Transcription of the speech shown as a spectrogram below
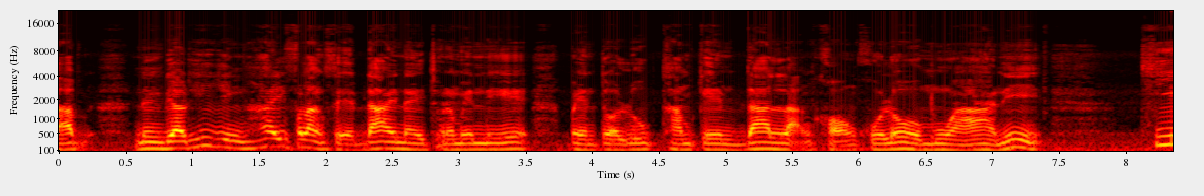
ครับหนึ่งเดียวที่ยิงให้ฝรั่งเศสได้ในทัวร์นาเมนต์นี้ เป็นตัวลุกทำเกมด้านหลังของโคโลมัวนี่ ที่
